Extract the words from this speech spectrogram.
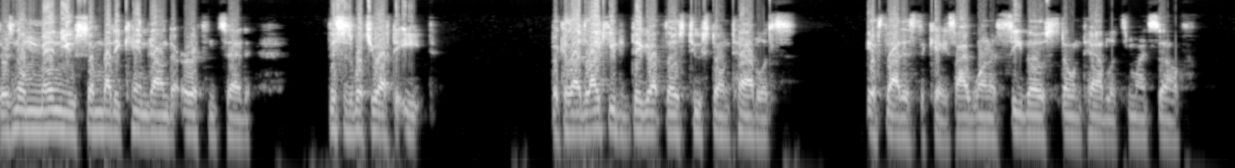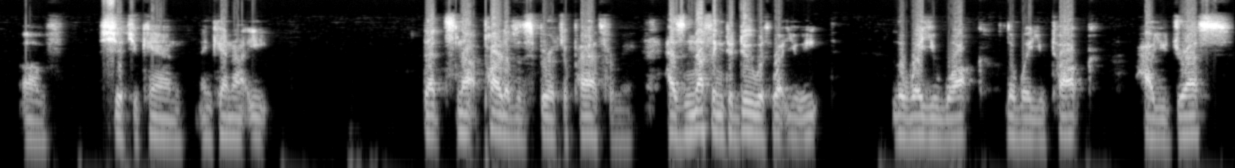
There's no menu somebody came down to earth and said, this is what you have to eat. Because I'd like you to dig up those two stone tablets if that is the case. I want to see those stone tablets myself of shit you can and cannot eat that's not part of the spiritual path for me. Has nothing to do with what you eat, the way you walk, the way you talk, how you dress.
